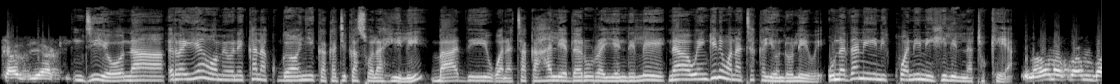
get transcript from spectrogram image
kazi yake. Ndiyo, na raia wameonekana kugawanyika katika swala hili. Baadhi wanataka hali ya dharura iendelee na wengine wanataka iondolewe. Unadhani ni kwa nini hili linatokea? Unaona kwamba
